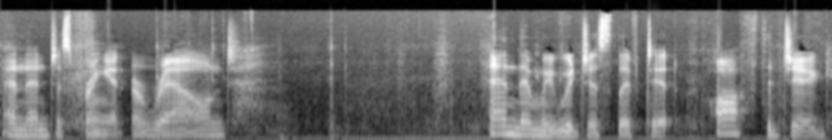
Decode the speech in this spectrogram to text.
and then just bring it around. And then we would just lift it off the jig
